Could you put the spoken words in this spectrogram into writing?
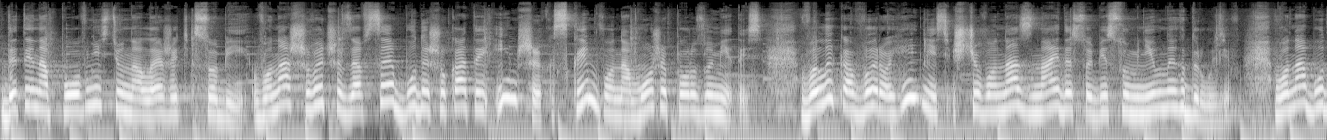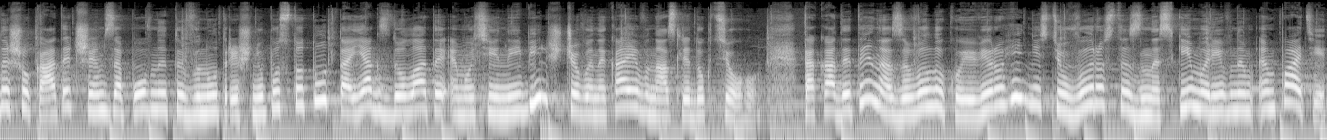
Дитина повністю належить собі. Вона швидше за все буде шукати інших, з ким вона може порозумітись. Велика вирогідність, що вона знайде собі сумнівних друзів. Вона буде шукати, чим заповнити внутрішню пустоту та як здолати емоційний біль, що виникає внаслідок цього. Така дитина з великою вірогідністю виросте з низьким рівнем емпатії,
